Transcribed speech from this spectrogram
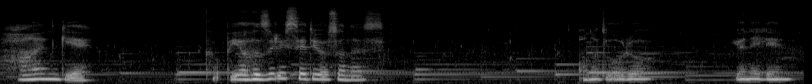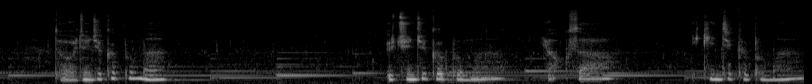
hangi kapıya hazır hissediyorsanız ona doğru yönelin. Dördüncü kapı mı? Üçüncü kapı mı? Yoksa ikinci kapı mı?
